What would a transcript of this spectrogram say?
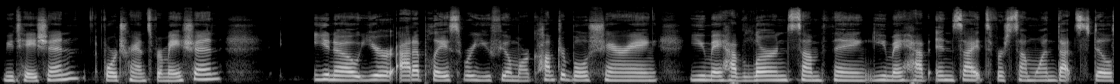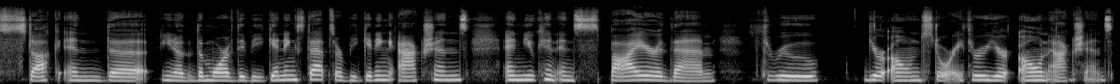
transmutation for transformation, you know, you're at a place where you feel more comfortable sharing. You may have learned something. You may have insights for someone that's still stuck in the, you know, the more of the beginning steps or beginning actions. And you can inspire them through your own story, through your own actions,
